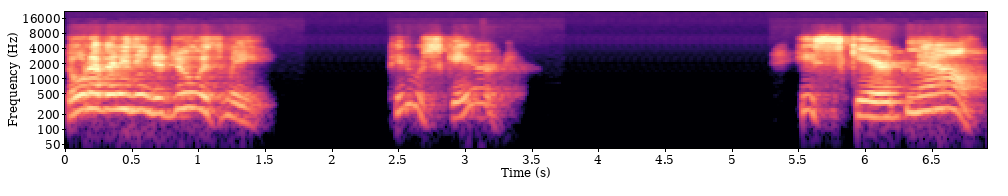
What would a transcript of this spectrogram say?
Don't have anything to do with me. Peter was scared. He's scared now.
